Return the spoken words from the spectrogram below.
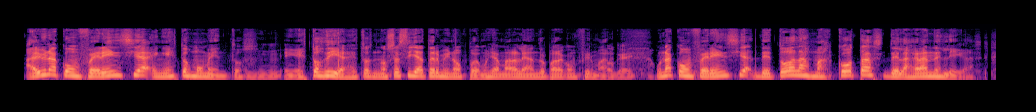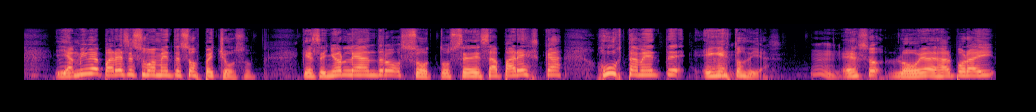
Hay una conferencia en estos momentos, en estos días, estos, no sé si ya terminó, podemos llamar a Leandro para confirmar. Una conferencia de todas las mascotas de las grandes ligas. Y a mm. mí me parece sumamente sospechoso que el señor Leandro Soto se desaparezca justamente en mm. estos días. Mm. Eso lo voy a dejar por ahí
